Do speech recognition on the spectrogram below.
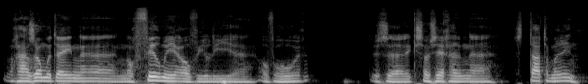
We gaan zo meteen eh, nog veel meer over jullie eh, over horen. Dus eh, ik zou zeggen, eh, start er maar in.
